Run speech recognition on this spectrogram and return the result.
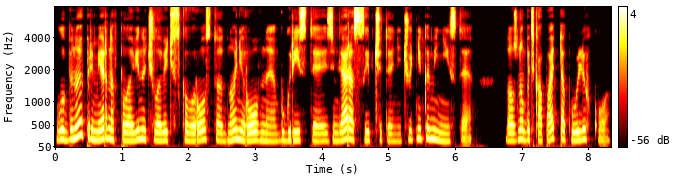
Глубиной примерно в половину человеческого роста, дно неровное, бугристое, земля рассыпчатая, ничуть не каменистая. Должно быть, копать такую легко.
